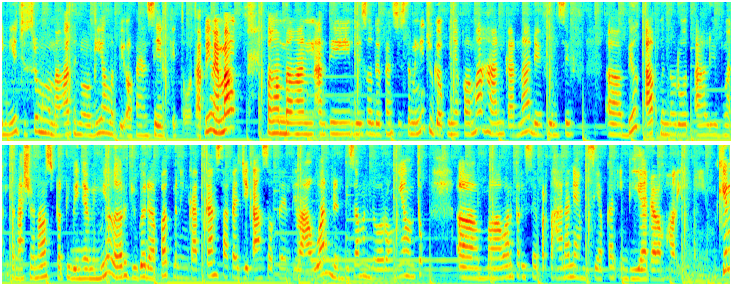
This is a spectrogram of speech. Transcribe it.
India justru mengembangkan teknologi yang lebih ofensif gitu. Tapi memang pengembangan anti missile defense system ini juga punya kelemahan karena defensive uh, build up menurut ahli hubungan internasional seperti Benjamin Miller juga dapat meningkatkan strategic uncertainty lawan dan bisa mendorongnya untuk uh, melawan perisai pertahanan yang disiapkan India dalam hal ini. Mungkin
